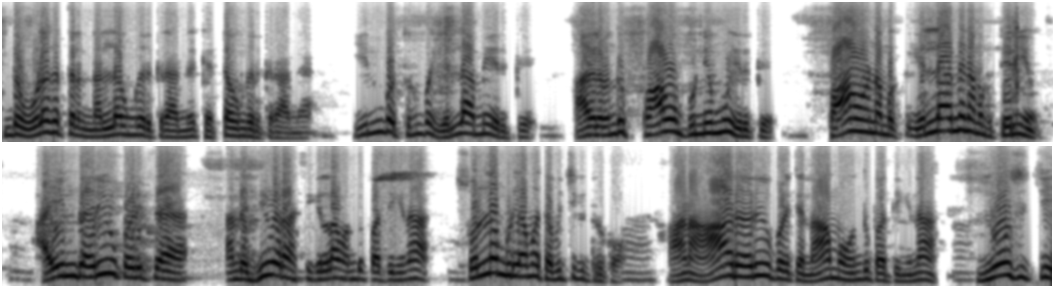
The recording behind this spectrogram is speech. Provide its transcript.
இந்த உலகத்துல நல்லவங்க இருக்கிறாங்க கெட்டவங்க இருக்கிறாங்க. இன்ப துன்பம் எல்லாமே இருக்கு. அதுல வந்து பாவம் புண்ணியமும் இருக்கு. பாவம் நமக்கு எல்லாமே நமக்கு தெரியும். ஐந்து அறிவு படித்த அந்த ஜீவராசிகள்லாம் வந்து பாத்தீங்கன்னா சொல்ல முடியாம தவிச்சுக்கிட்டு இருக்கோம். ஆனா ஆறு அறிவு படித்த நாம வந்து பாத்தீங்கன்னா யோசிச்சு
